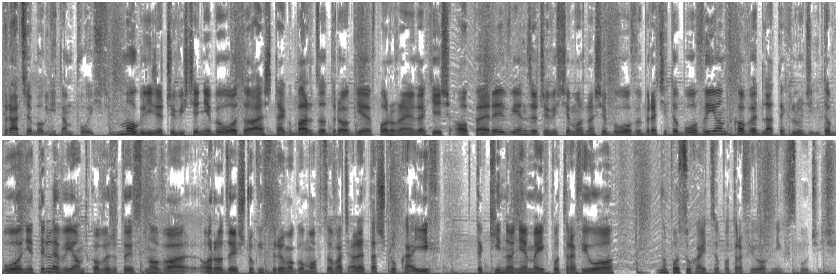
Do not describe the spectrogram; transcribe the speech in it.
pracze mogli tam pójść? Mogli rzeczywiście, nie było to aż tak bardzo drogie w porównaniu do jakiejś opery, więc rzeczywiście można się było wybrać i to było wyjątkowe dla tych ludzi. I to było nie tyle wyjątkowe, że to jest nowa o rodzaj sztuki, z której mogą obcować, ale ta sztuka ich, te kino nieme ich potrafiło, no posłuchaj, co potrafiło w nich wzbudzić.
